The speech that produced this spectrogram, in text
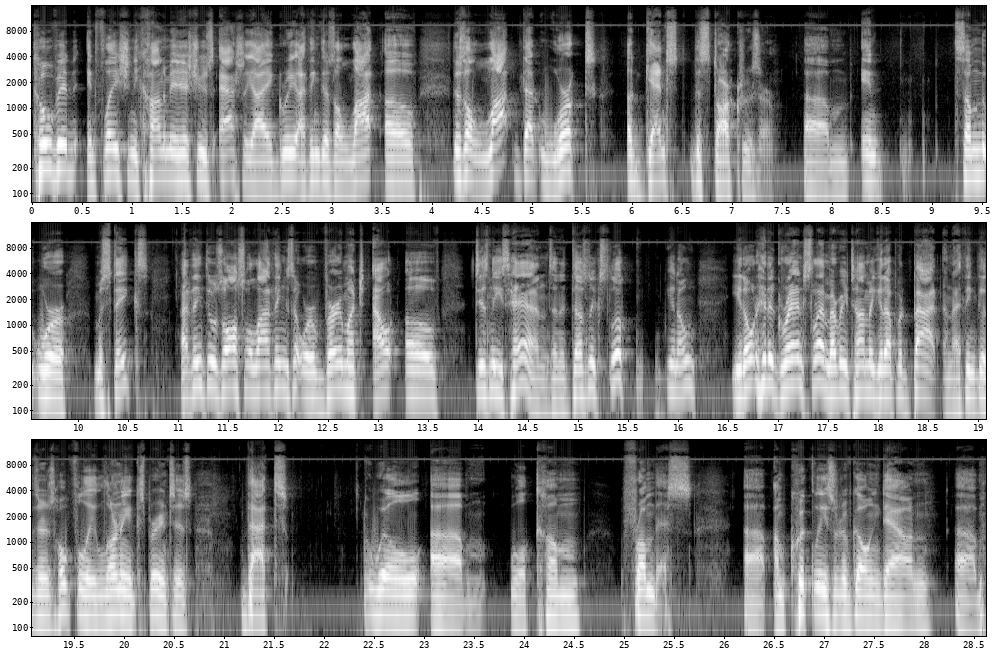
COVID, inflation, economy issues. Ashley, I agree. I think there's a lot of there's a lot that worked against the Star Cruiser. Um, in some that were mistakes. I think there was also a lot of things that were very much out of Disney's hands, and it doesn't look. You know, you don't hit a grand slam every time I get up at bat, and I think that there's hopefully learning experiences that will um, will come from this. Uh, I'm quickly sort of going down. Um,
